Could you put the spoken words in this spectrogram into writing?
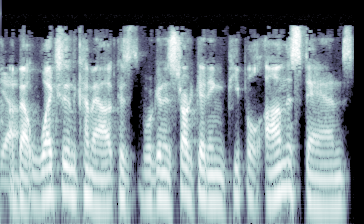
yeah. about what's going to come out because we're going to start getting people on the stands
